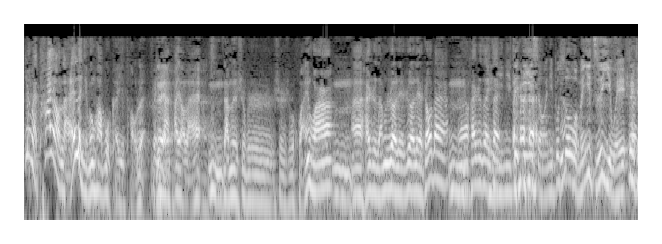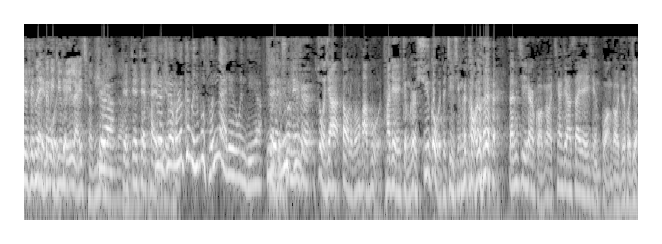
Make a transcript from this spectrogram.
另外他要来了，你文化部可以讨论，说你对看他要来，嗯咱们是不是是是不是缓一缓？嗯嗯哎，还是咱们热烈热烈招待啊？嗯呃还是在在你你这第一手，你不说我们一直以为这这是内幕邓丽君没来成，是啊这这这太是是，我说根本就不存在这个问题啊。这就说明是作家到了文化部，他这整个虚构的进行了讨论。咱们记一下广告，锵锵三人行，广告之后见。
